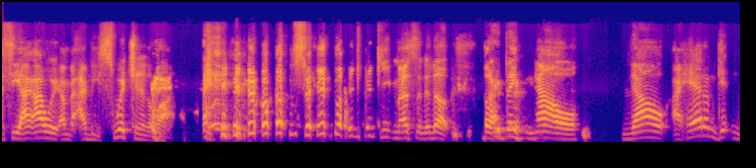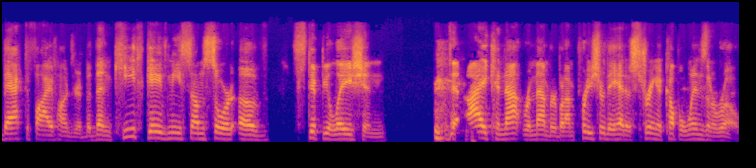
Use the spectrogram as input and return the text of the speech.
See, I I would I'd be switching it a lot. you know what I'm saying? Like I keep messing it up, but I think now now I had him getting back to 500, but then Keith gave me some sort of stipulation that I cannot remember, but I'm pretty sure they had a string a couple wins in a row.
